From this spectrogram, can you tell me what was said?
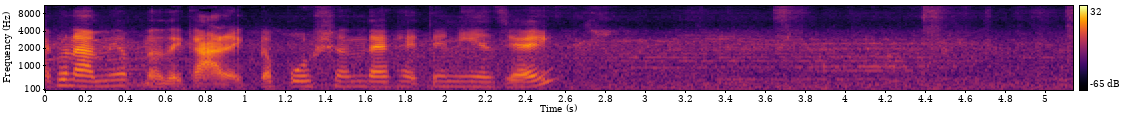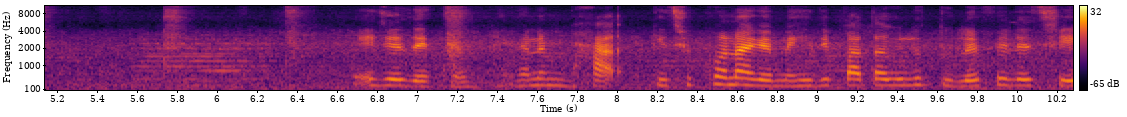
এখন আমি আপনাদেরকে আরেকটা পোর্শন দেখাইতে নিয়ে যাই। এই যে দেখুন, এখানে কিছুক্ষণ আগে মেহেদি পাতাগুলো তুলে ফেলেছি।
